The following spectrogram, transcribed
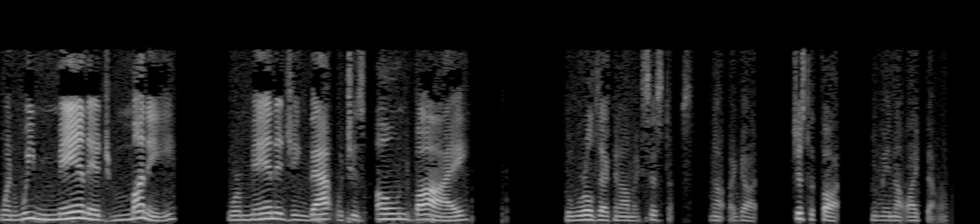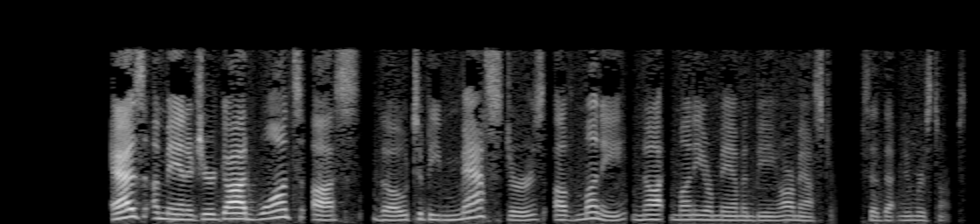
When we manage money, we're managing that which is owned by the world's economic systems, not by God. Just a thought. You may not like that one. As a manager, God wants us, though, to be masters of money, not money or mammon being our master. I've said that numerous times.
